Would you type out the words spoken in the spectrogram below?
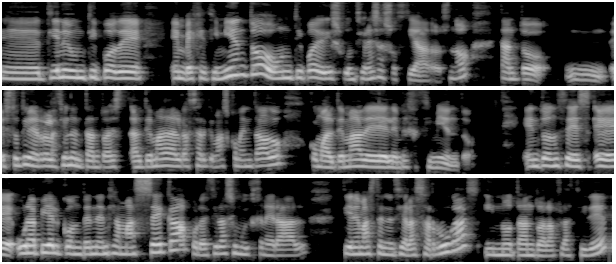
eh, tiene un tipo de envejecimiento o un tipo de disfunciones asociados, ¿no? Tanto, mm, esto tiene relación en tanto al tema de adelgazar que has comentado como al tema del envejecimiento. Entonces, eh, una piel con tendencia más seca, por decirlo así muy general, tiene más tendencia a las arrugas y no tanto a la flacidez.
